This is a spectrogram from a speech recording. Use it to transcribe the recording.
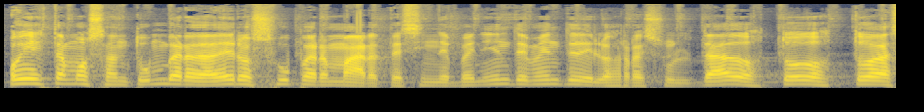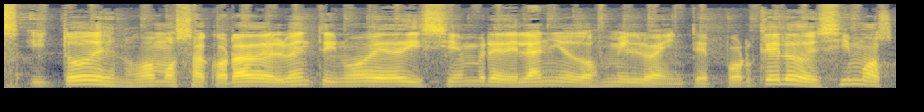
Hoy estamos ante un verdadero super martes. Independientemente de los resultados, todos, todas y todes nos vamos a acordar del 29 de diciembre del año 2020. ¿Por qué lo decimos?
